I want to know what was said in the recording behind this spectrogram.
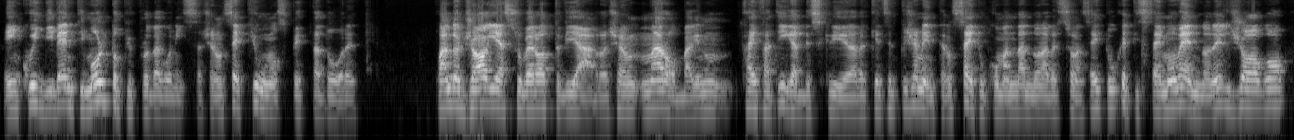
e in cui diventi molto più protagonista, cioè non sei più uno spettatore. Quando giochi a Super Hot VR c'è una roba che non fai fatica a descrivere perché semplicemente non sei tu comandando una persona, sei tu che ti stai muovendo nel gioco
